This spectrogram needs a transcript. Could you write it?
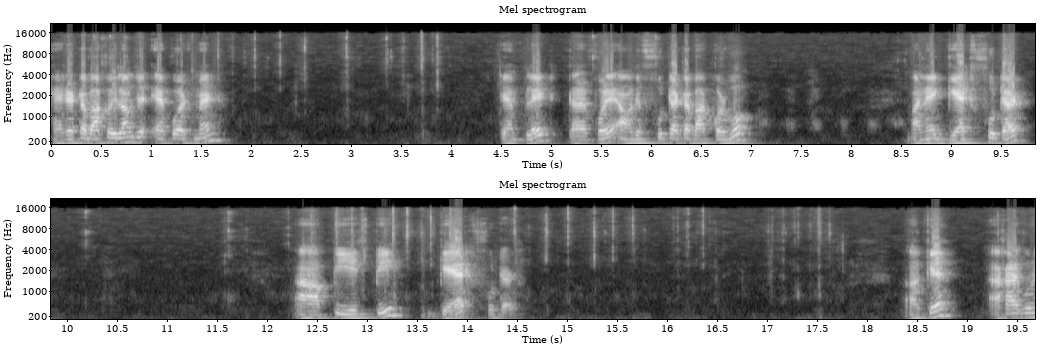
হেডারটা বাক করলাম যে অ্যাপয়েন্টমেন্ট টেমপ্লেট তারপরে আমাদের ফুটারটা বাক করব। মানে get footer PHP get footer okay এখানে কোনো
